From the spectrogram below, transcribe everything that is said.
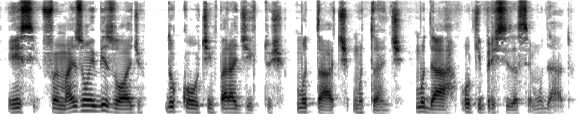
Esse foi mais um episódio do Coaching Paradictos Mutate Mutante Mudar o que precisa ser mudado.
